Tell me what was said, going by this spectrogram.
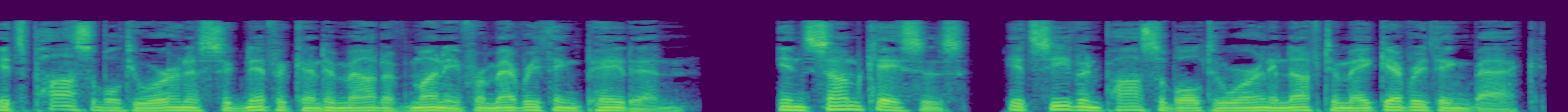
it's possible to earn a significant amount of money from everything paid in. In some cases, it's even possible to earn enough to make everything back.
